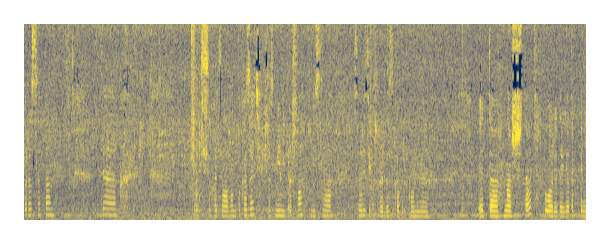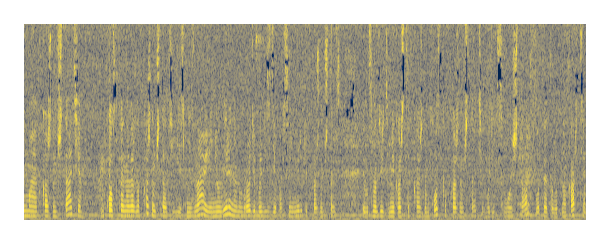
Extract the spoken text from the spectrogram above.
Красота. Так. Вот еще хотела вам показать. Сейчас мимо прошла, не сняла. Смотрите, какая доска прикольная. Это наш штат, Флорида. Я так понимаю, в каждом штате Костка, наверное, в каждом штате есть, не знаю, я не уверена, но вроде бы везде, по всей Америке, в каждом штате. И вот смотрите, мне кажется, в каждом Костка, в каждом штате будет свой штат. Вот это вот на карте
